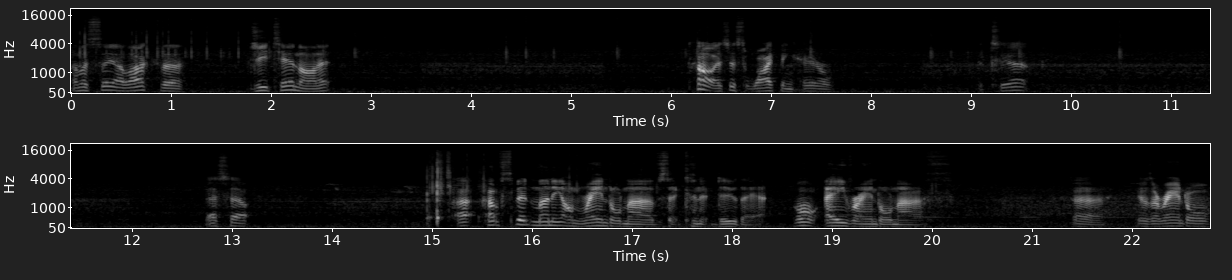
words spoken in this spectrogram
I must say I like the G10 on it. Oh, it's just wiping hair. The tip. That's how. I, I've spent money on Randall knives that couldn't do that. Well, a Randall knife. Uh, it was a Randall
